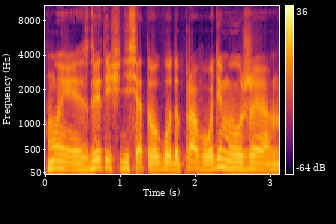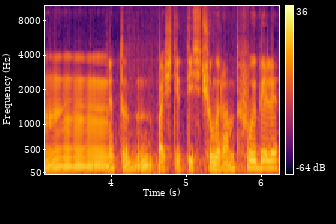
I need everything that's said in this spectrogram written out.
Мы с 2010 года проводим, мы уже это почти тысячу грантов выдали.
